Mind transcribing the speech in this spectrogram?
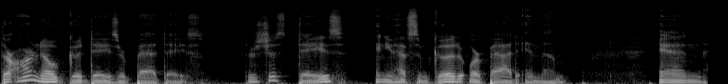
there are no good days or bad days. There's just days, and you have some good or bad in them, and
